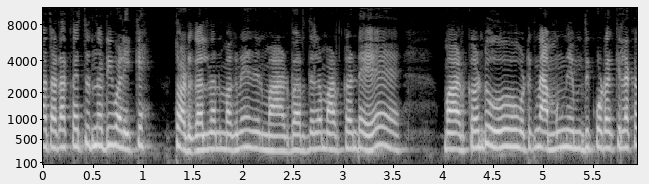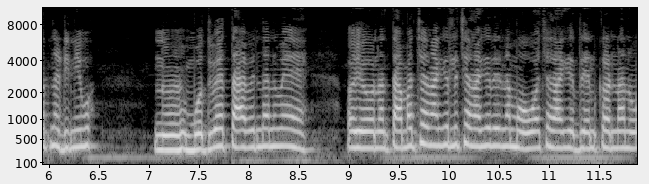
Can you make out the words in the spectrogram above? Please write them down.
ಮಾತಾಡಕತ್ತದ ನಡಿ ಅವಳಿಕೆ ತೊಡಗಲ್ ನನ್ನ ಮಗನೇ ನೀನು ಮಾಡಬಾರ್ದೆಲ್ಲ ಮಾಡ್ಕೊಂಡೆ. ಮಾಡ್ಕೊಂಡು ಒಟ್ಟಿಗೆ ನಮಗೆ ನೆಮ್ಮದಿ ಕೊಡೋಕಿಲ್ಲಕತ್ ನಡಿ ನೀವು. ಮದುವೆ ಮದ್ವೆ ತಾವಿಂದನೂ ಅಯ್ಯೋ ನನ್ನ ತಮ್ಮ ಚೆನ್ನಾಗಿರ್ಲಿ ಚೆನ್ನಾಗಿರ್ಲಿ ನಮ್ಮ ಅವ್ವ ಚೆನ್ನಾಗಿರ್ಲಿ ಅನ್ಕೊಂಡು ನಾನು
